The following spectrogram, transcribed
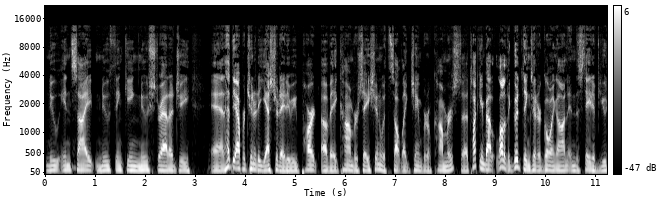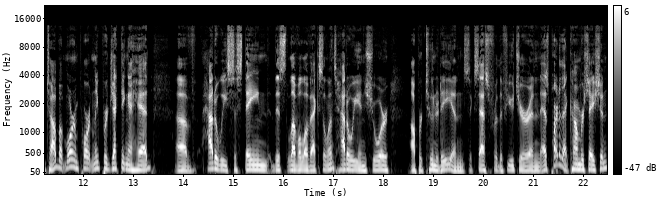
new insight, new thinking, new strategy and had the opportunity yesterday to be part of a conversation with Salt Lake Chamber of Commerce, uh, talking about a lot of the good things that are going on in the state of Utah, but more importantly, projecting ahead of how do we sustain this level of excellence? How do we ensure opportunity and success for the future? And as part of that conversation,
